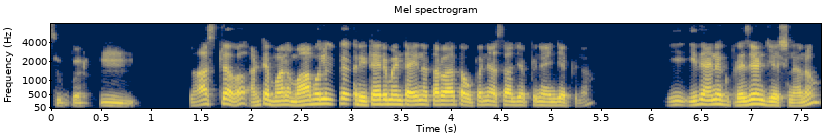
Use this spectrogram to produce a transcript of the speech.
సూపర్ లాస్ట్లో అంటే మన మామూలుగా రిటైర్మెంట్ అయిన తర్వాత ఉపన్యాసాలు చెప్పిన ఏం చెప్పిన ఇది ఆయనకు ప్రెజెంట్ చేసినాను.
